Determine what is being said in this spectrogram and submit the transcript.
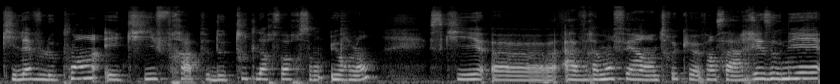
qui lèvent le poing et qui frappent de toute leur force en hurlant. Ce qui euh, a vraiment fait un truc, enfin, ça a résonné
